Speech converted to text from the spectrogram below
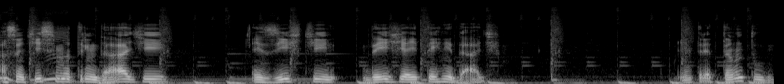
A Santíssima Trindade existe desde a eternidade. Entretanto,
